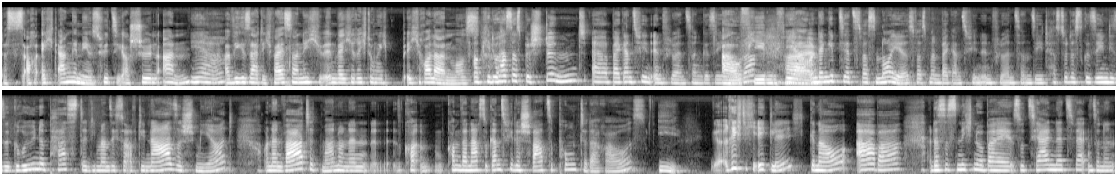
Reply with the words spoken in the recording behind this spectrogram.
Das ist auch echt angenehm. Es fühlt sich auch schön an. Ja. Aber wie gesagt, ich weiß noch nicht, in welche Richtung ich, ich rollern muss. Okay, du hast das bestimmt äh, bei ganz vielen Influencern gesehen, Auf oder? jeden Fall. Ja, und dann gibt es jetzt was Neues, was man bei ganz vielen Influencern sieht. Hast du das gesehen, diese grüne Paste, die man sich so auf die Nase schmiert und dann wartet man und dann äh, ko kommen danach so ganz viele schwarze Punkte daraus. I. Richtig eklig, genau. Aber das ist nicht nur bei sozialen Netzwerken, sondern,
